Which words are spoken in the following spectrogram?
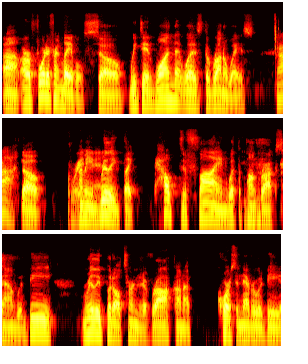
uh, or four different labels. So we did one that was the Runaways. Ah, So great. I mean, band. really like help define what the punk rock sound would be. Really put alternative rock on a course it never would be.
